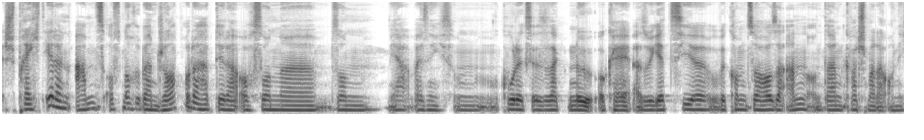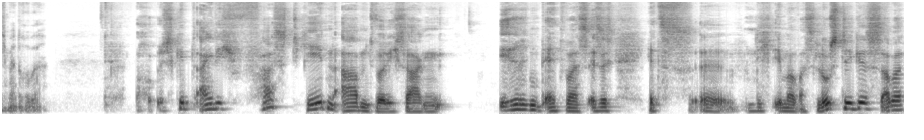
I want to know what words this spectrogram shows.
Sprecht ihr dann abends oft noch über den Job oder habt ihr da auch so eine, so ein, ja, weiß nicht, so ein Kodex, der sagt, nö, okay, also jetzt hier, wir kommen zu Hause an und dann quatschen wir da auch nicht mehr drüber? Es gibt eigentlich fast jeden Abend, würde ich sagen, irgendetwas. Es ist jetzt äh, nicht immer was Lustiges, aber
